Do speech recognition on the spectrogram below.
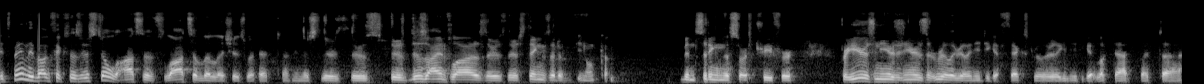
it's mainly bug fixes. There's still lots of lots of little issues with it. I mean, there's there's there's there's design flaws. There's there's things that have you know been sitting in the source tree for for years and years and years that really really need to get fixed. Really really need to get looked at. But uh,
